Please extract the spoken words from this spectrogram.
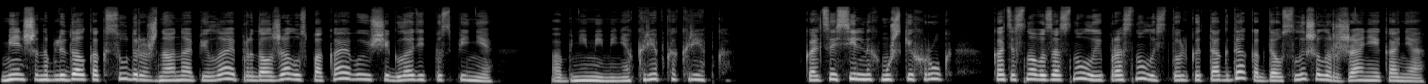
Меньше наблюдал, как судорожно она пила и продолжал успокаивающе гладить по спине. «Обними меня крепко-крепко». В кольце сильных мужских рук Катя снова заснула и проснулась только тогда, когда услышала ржание коня.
